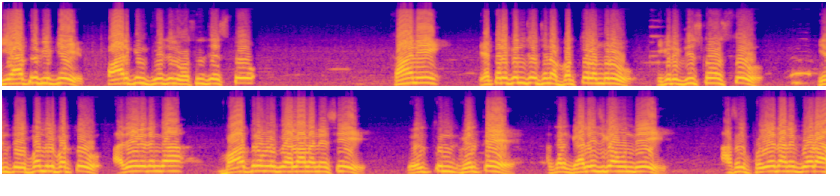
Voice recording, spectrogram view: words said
ఈ యాత్రికులకి పార్కింగ్ ఫీజులు వసూలు చేస్తూ కానీ ఎక్కడికి నుంచి వచ్చిన భక్తులందరూ ఇక్కడికి తీసుకొని వస్తూ ఇంత ఇబ్బందులు పడుతూ అదేవిధంగా బాత్రూంలకు వెళ్ళాలనేసి వెళ్తు వెళ్తే అక్కడ గలీజ్గా ఉంది. అసలు పోయేదానికి కూడా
